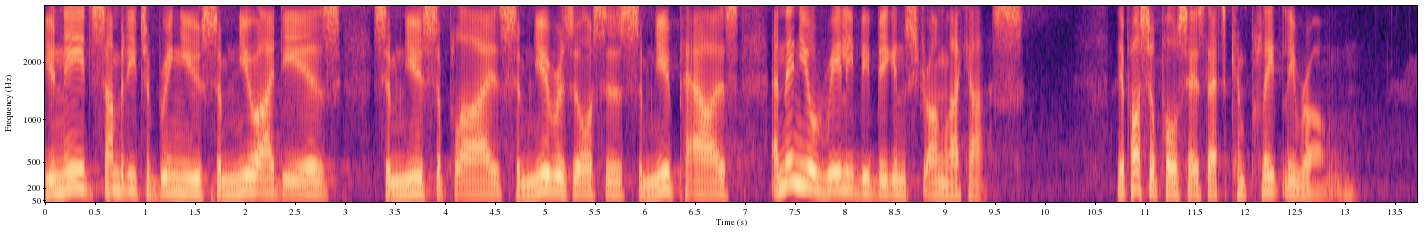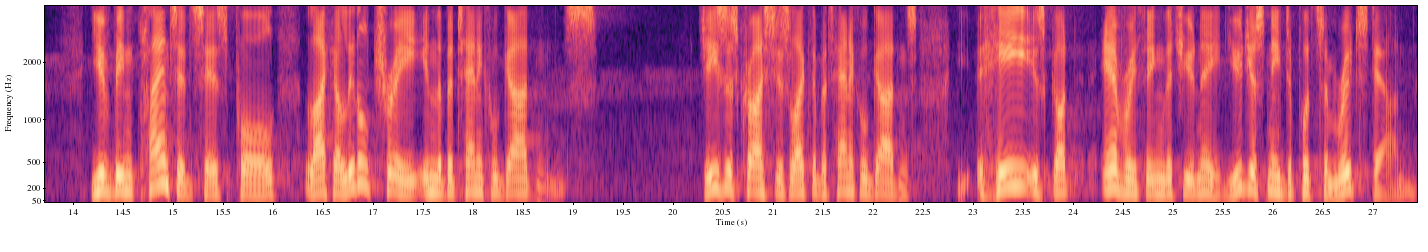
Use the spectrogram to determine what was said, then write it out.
You need somebody to bring you some new ideas, some new supplies, some new resources, some new powers, and then you'll really be big and strong like us. The Apostle Paul says that's completely wrong. You've been planted, says Paul, like a little tree in the botanical gardens. Jesus Christ is like the botanical gardens. He has got everything that you need. You just need to put some roots down,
